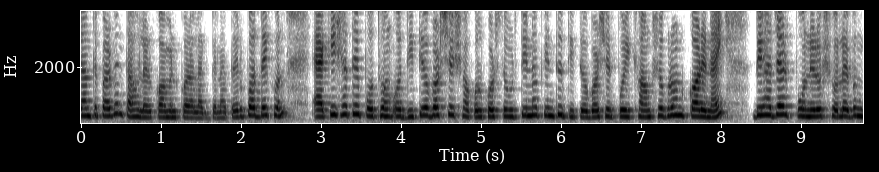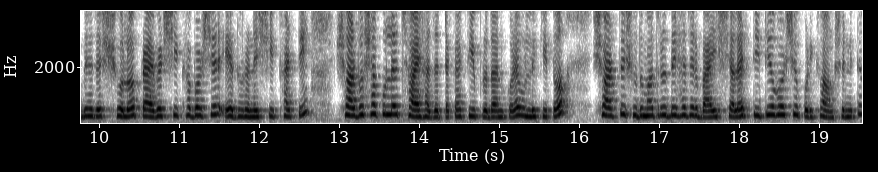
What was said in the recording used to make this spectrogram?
জানতে পারবেন, তাহলে আর কমেন্ট করা লাগবে না। তো এরপর দেখুন, একই সাথে প্রথম ও দ্বিতীয় বর্ষের সকল কোর্সে উত্তীর্ণ কিন্তু দ্বিতীয় বর্ষের পরীক্ষা অংশগ্রহণ করে নাই। দুই হাজার পনেরো, ষোলো এবং দুই হাজার ষোলো প্রাইভেট শিক্ষাবর্ষের এ ধরনের শিক্ষার্থী সর্বসাকুল্যে ছয় হাজার টাকা ফি প্রদান করে উল্লিখিত শর্তে শুধুমাত্র দুই হাজার বাইশ সালের তৃতীয় বর্ষ পরীক্ষা অংশ নিতে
